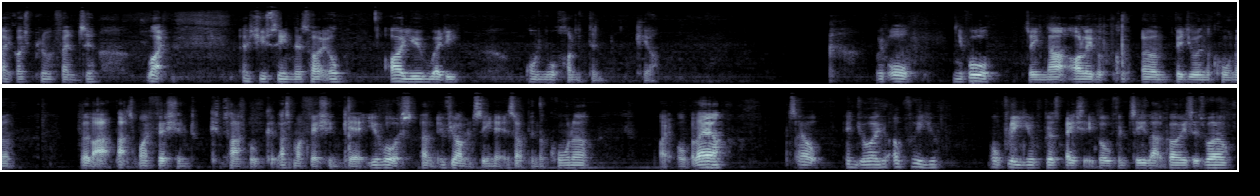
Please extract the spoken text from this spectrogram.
Hi guys, Plymouth Fence here. Right, as you've seen the title, are you ready on your hunting gear? We've all, you've all seen that. I'll leave a um, video in the corner for that. That's my fishing tackle kit. That's my fishing kit. You've always, um, if you haven't seen it, it's up in the corner, right over there. So enjoy. Hopefully you, hopefully you just basically go and see that, guys, as well.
